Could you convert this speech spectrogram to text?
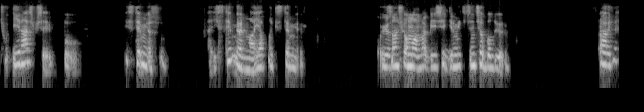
Çok iğrenç bir şey bu. İstemiyorsun. Yani istemiyorum ben, yapmak istemiyorum. O yüzden şu an normal bir işe girmek için çabalıyorum. Öyle.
